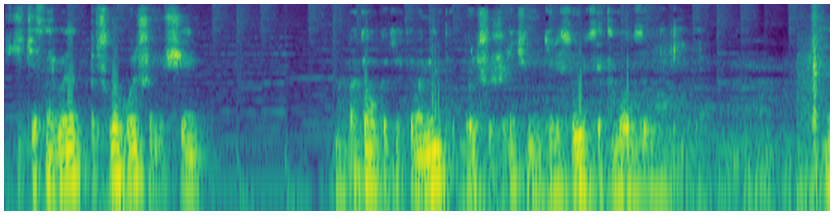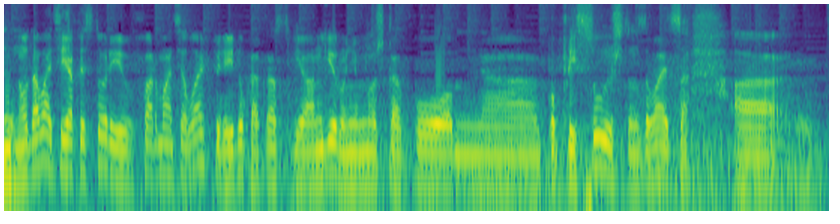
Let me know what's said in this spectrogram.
честно говоря, пришло больше мужчин. Потом в каких-то моментах больше женщин интересуются, там отзывы какие-то. Ну, давайте я к истории в формате live перейду как раз-таки Ангиру немножко по, э, по прессую, что называется. В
